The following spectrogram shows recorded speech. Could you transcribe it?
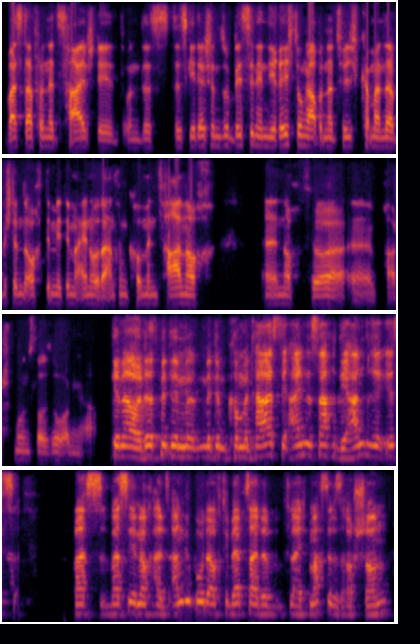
was da für eine Zahl steht. Und das, das geht ja schon so ein bisschen in die Richtung, aber natürlich kann man da bestimmt auch mit dem einen oder anderen Kommentar noch äh, noch für äh, ein paar Schmunzler sorgen. Ja. Genau, das mit dem, mit dem Kommentar ist die eine Sache. Die andere ist, was, was ihr noch als Angebot auf die Webseite, vielleicht machst du das auch schon,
